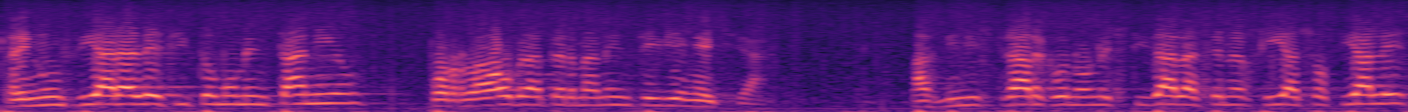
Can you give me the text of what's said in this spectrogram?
Renunciar al éxito momentáneo por la obra permanente y bien hecha. Administrar con honestidad las energías sociales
